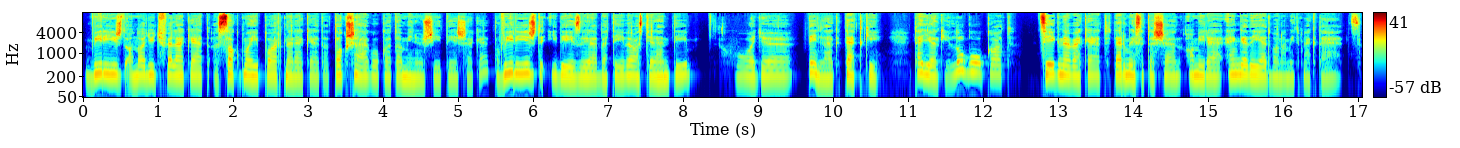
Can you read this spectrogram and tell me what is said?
Virítsd a nagy ügyfeleket, a szakmai partnereket, a tagságokat, a minősítéseket. A virítsd idézőjelbe téve azt jelenti, hogy tényleg tedd ki. Tegyél ki logókat, cégneveket, természetesen amire engedélyed van, amit megtehetsz.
